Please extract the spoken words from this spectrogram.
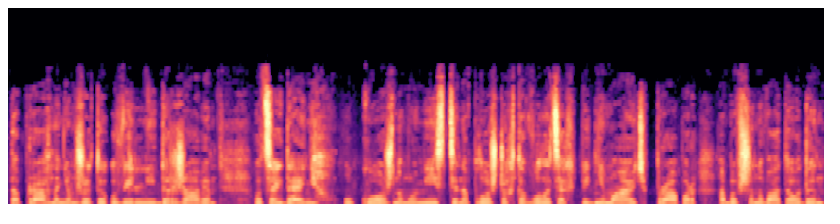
та прагненням жити у вільній державі. У цей день у кожному місті на площах та вулицях піднімають прапор, аби вшанувати один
